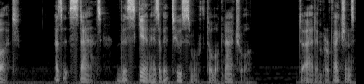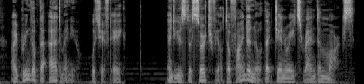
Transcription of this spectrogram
But, as it stands, this skin is a bit too smooth to look natural. To add imperfections, I bring up the Add menu with Shift A and use the search field to find a node that generates random marks.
